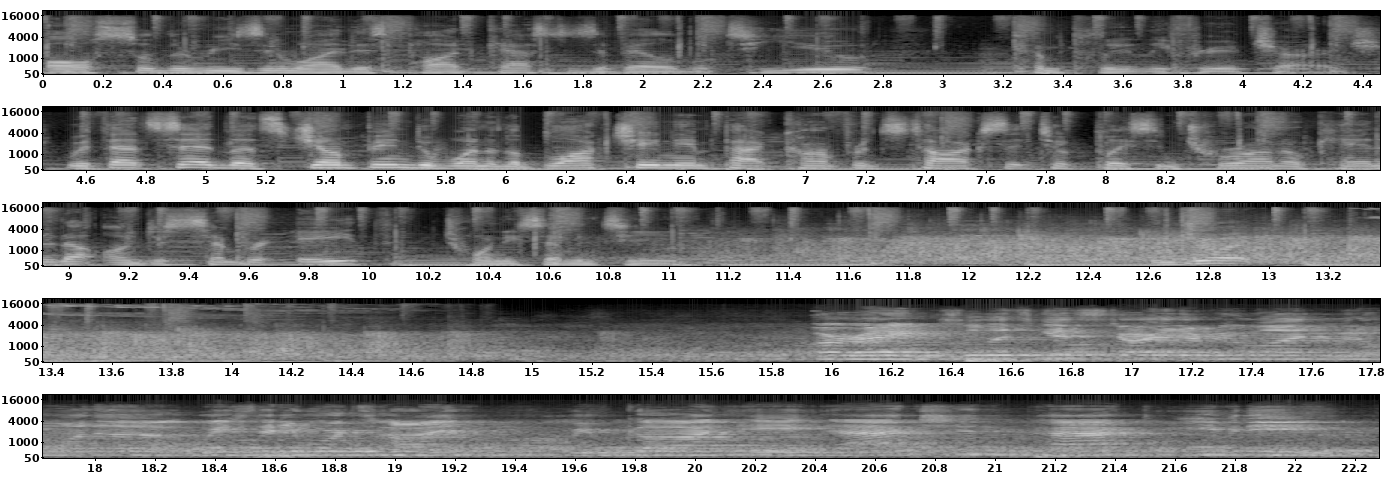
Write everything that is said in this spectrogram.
also the reason why this podcast is available to you completely free of charge. With that said, let's jump into one of the Blockchain Impact Conference talks that took place in Toronto, Canada on December 8th, 2017. Enjoy. All right, so let's get started, everyone. We don't want to waste any more time. We've got a action-packed evening.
